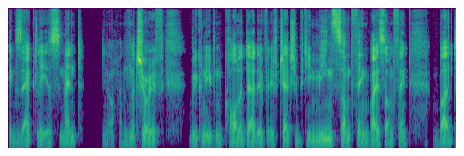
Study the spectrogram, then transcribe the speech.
exactly is meant. You know, I'm not sure if we can even call it that. If if ChatGPT means something by something, but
